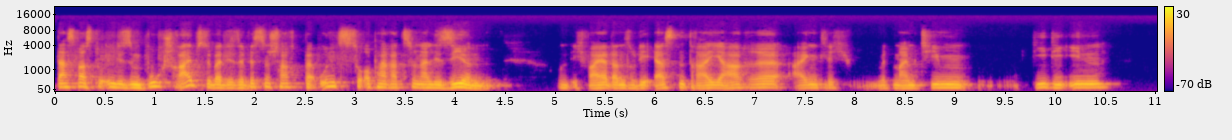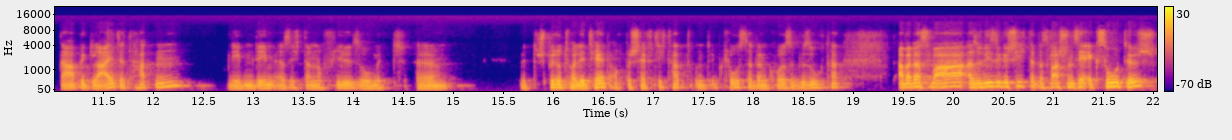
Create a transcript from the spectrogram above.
das, was du in diesem Buch schreibst über diese Wissenschaft, bei uns zu operationalisieren? Und ich war ja dann so die ersten drei Jahre eigentlich mit meinem Team die, die ihn da begleitet hatten, neben dem er sich dann noch viel so mit, äh, mit Spiritualität auch beschäftigt hat und im Kloster dann Kurse besucht hat. Aber das war, also diese Geschichte, das war schon sehr exotisch.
